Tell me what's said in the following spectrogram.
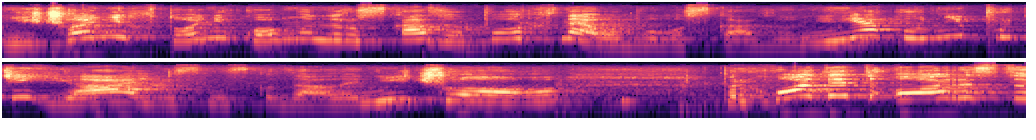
Нічого ніхто нікому не розказував. Поверхнево було сказано. Ніяку ні про діяльність не сказали, нічого. Приходить Орест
